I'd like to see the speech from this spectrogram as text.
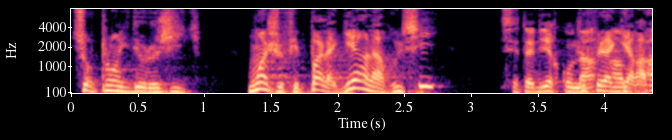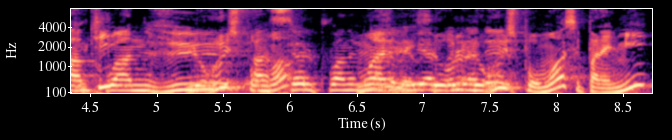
sur le plan idéologique. Moi, je ne fais pas la guerre à la Russie. C'est-à-dire qu'on a la guerre un, à Poutine. point de vue, le russe pour un moi, seul point de vue. moi, le, le, russe pour moi, c'est pas l'ennemi,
